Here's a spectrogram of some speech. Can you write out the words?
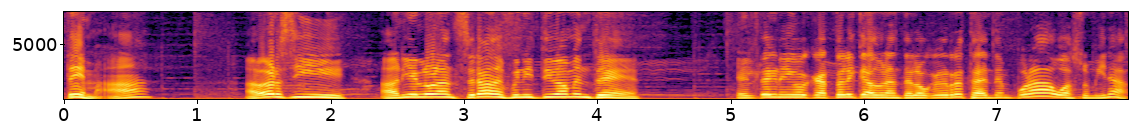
tema. ¿ah? A ver si Ariel Olan será definitivamente el técnico de Católica durante lo que resta de temporada o asumirá.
